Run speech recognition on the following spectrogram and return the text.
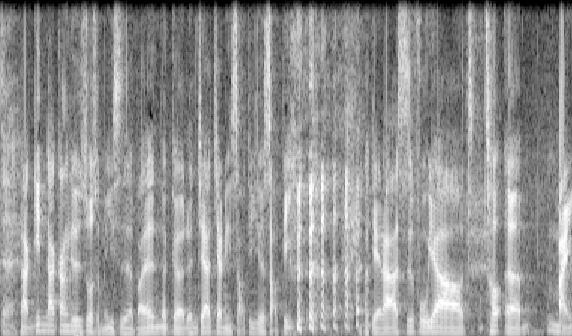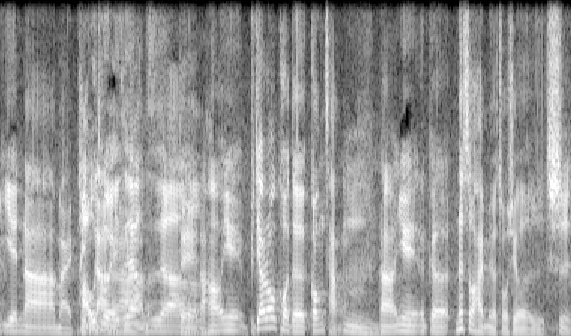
对，那银仔工就是做什么意思呢？反正那个人家叫你扫地就扫地。OK 啦，师傅要抽呃。买烟啊，买跑腿这样子啊，对，然后因为比较 local 的工厂，嗯，那，因为那个那时候还没有周休二日，是，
